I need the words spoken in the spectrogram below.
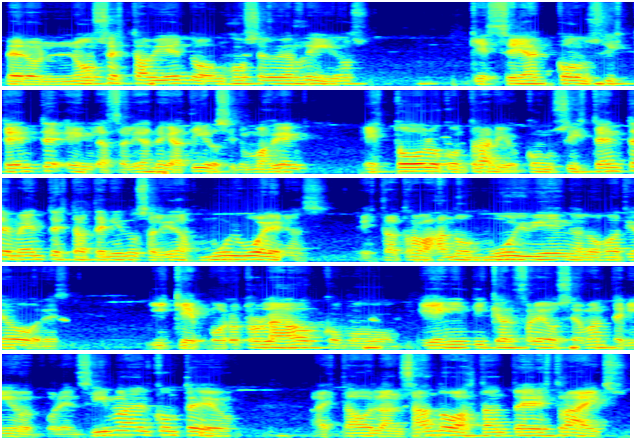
pero no se está viendo a un José Berríos que sea consistente en las salidas negativas, sino más bien es todo lo contrario. Consistentemente está teniendo salidas muy buenas, está trabajando muy bien a los bateadores y que por otro lado, como bien indica Alfredo, se ha mantenido por encima del conteo, ha estado lanzando bastantes strikes,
